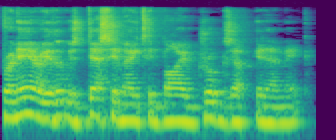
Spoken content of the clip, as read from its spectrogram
for an area that was decimated by a drugs epidemic.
